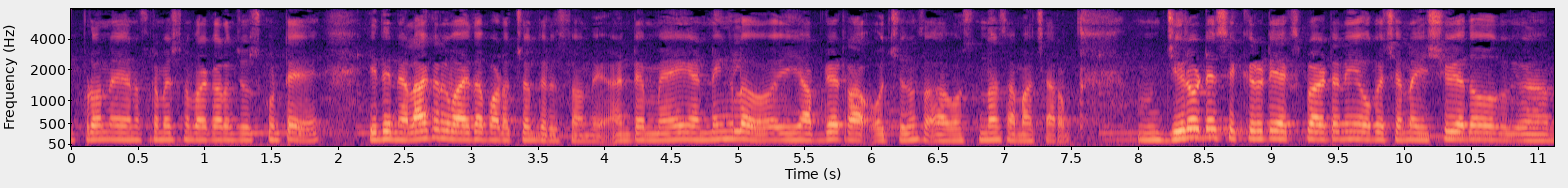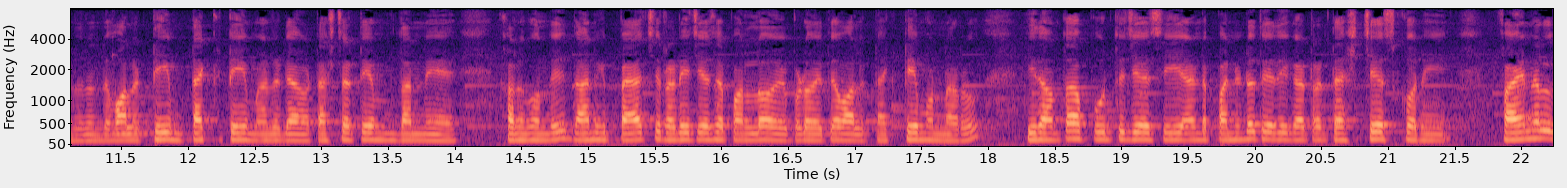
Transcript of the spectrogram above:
ఇప్పుడున్న ఇన్ఫర్మేషన్ ప్రకారం చూసుకుంటే ఇది నెలాఖరు వాయిదా పడవచ్చు అని తెలుస్తుంది. అంటే మే ఎండింగ్లో ఈ అప్డేట్ రా వచ్చింది వస్తుందని సమాచారం. జీరో డే సెక్యూరిటీ ఎక్స్ప్లాయిట్ అని ఒక చిన్న ఇష్యూ ఏదో వాళ్ళ టీం టెక్ టీం అంటే టెస్టర్ టీం దాన్ని కనుగొంది. దానికి ప్యాచ్ రెడీ చేసే పనిలో ఎప్పుడైతే వాళ్ళ టెక్ టీం ఉన్నారు. ఇదంతా పూర్తి చేసి అండ్ పన్నెండో తేదీ గట్రా టెస్ట్ చేసుకొని ఫైనల్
